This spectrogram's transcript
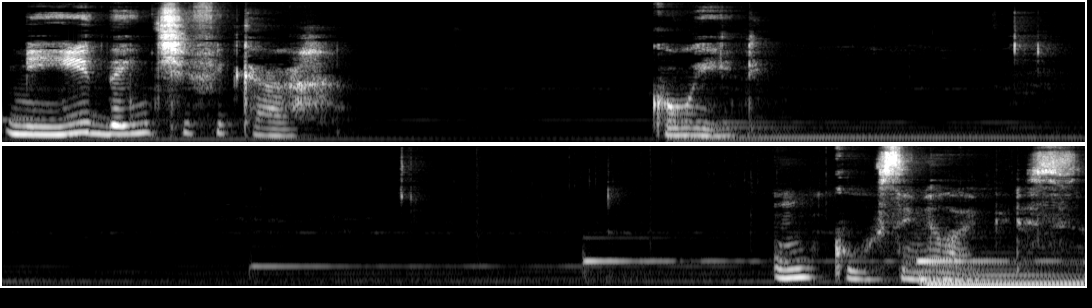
me identificar com Ele. um curso em milagres.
